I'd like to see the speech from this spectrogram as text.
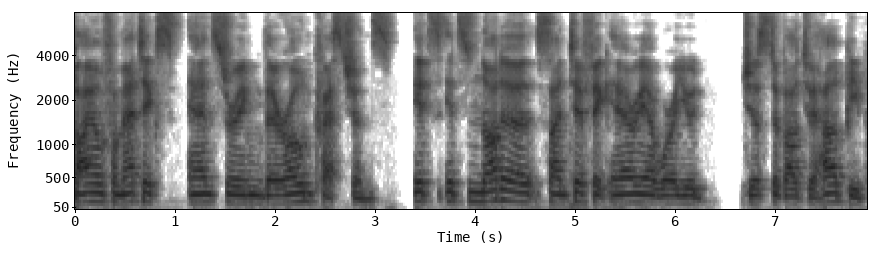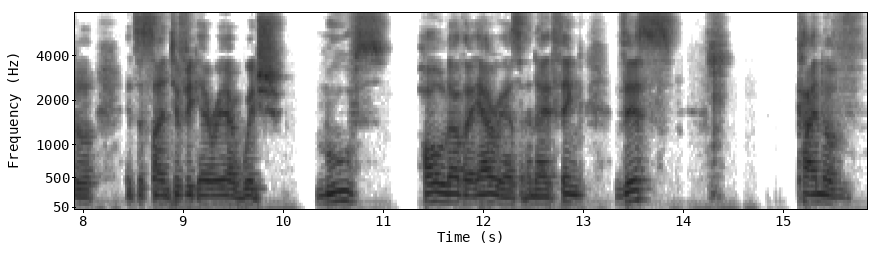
bioinformatics answering their own questions. It's it's not a scientific area where you're just about to help people. It's a scientific area which moves whole other areas. And I think this kind of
